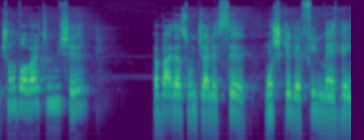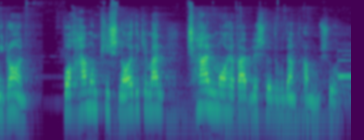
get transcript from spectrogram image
شما باورتون میشه؟ و بعد از اون جلسه مشکل فیلم حیران با همون پیشنهادی که من چند ماه قبلش داده بودم تموم شد.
